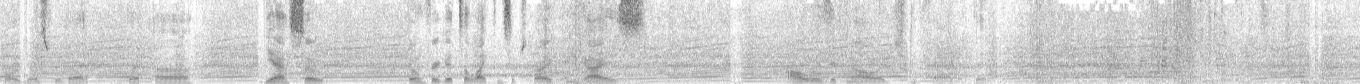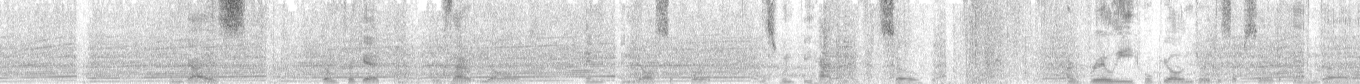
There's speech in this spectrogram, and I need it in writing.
apologize for that, but uh, yeah. So don't forget to like and subscribe, and guys, always acknowledge the fact that And guys, don't forget, without y'all and, and y'all support, this wouldn't be happening. So, I really hope y'all enjoyed this episode, and, uh,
